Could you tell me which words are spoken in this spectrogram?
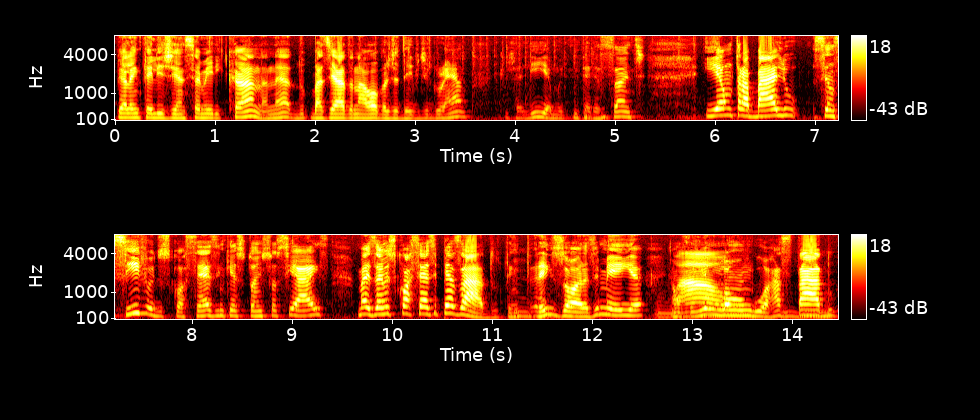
pela inteligência americana, né, do- baseado na obra de David Grant, que já li, é muito interessante. E é um trabalho sensível de Scorsese em questões sociais, mas é um Scorsese pesado. Tem três horas e meia, é um Uau. filme longo, arrastado,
